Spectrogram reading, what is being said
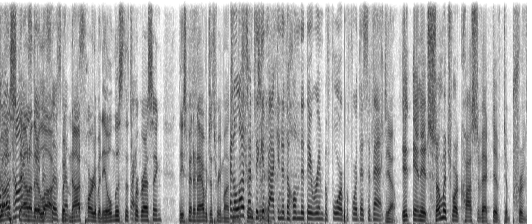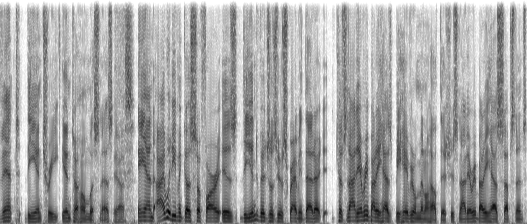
LA just down on their luck, those but not part of an illness that's Right. progressing, they spend an average of three months. And a lot the of times they get back into the home that they were in before, before this event. Yeah. It, and it's so much more cost effective to prevent the entry into homelessness. Yes. And I would even go so far as the individuals you're describing that, because not everybody has behavioral mental health issues, not everybody has substance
